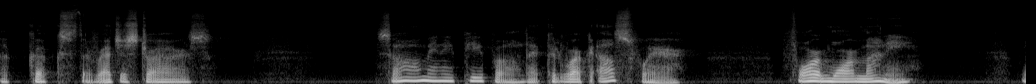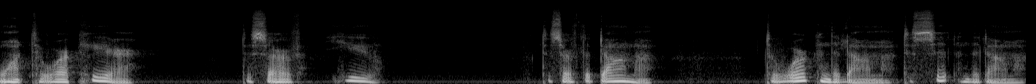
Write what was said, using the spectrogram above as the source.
the cooks, the registrars, so many people that could work elsewhere for more money want to work here to serve you, to serve the Dhamma, to work in the Dhamma, to sit in the Dhamma,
